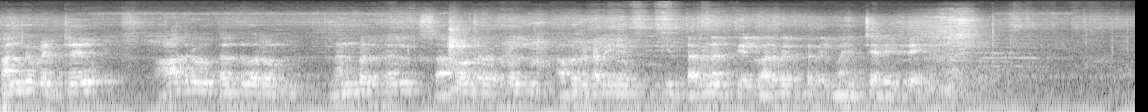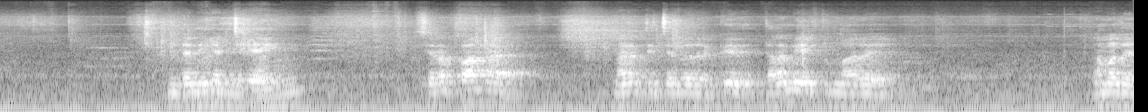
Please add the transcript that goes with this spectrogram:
பங்கு பெற்று ஆதரவு தந்து வரும் நண்பர்கள் சகோதரர்கள் அவர்களையும் இத்தருணத்தில் வரவேற்பதில் மகிழ்ச்சி அடைகிறேன். இந்த நிகழ்ச்சியை சிறப்பாக நடத்தி செல்வதற்கு தலைமையேற்றுமாறு நமது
